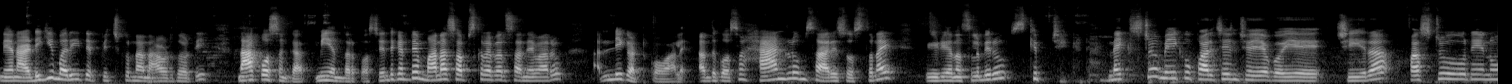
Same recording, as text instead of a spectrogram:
నేను అడిగి మరీ తెప్పించుకున్నాను ఆవిడతోటి. నా కోసం కాదు మీ అందరి కోసం. ఎందుకంటే మన సబ్స్క్రైబర్స్ అనేవారు అన్నీ కట్టుకోవాలి. అందుకోసం హ్యాండ్లూమ్ శారీస్ వస్తున్నాయి. వీడియోని అసలు మీరు స్కిప్ చేయకండి. నెక్స్ట్ మీకు పరిచయం చేయబోయే చీర ఫస్ట్ నేను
